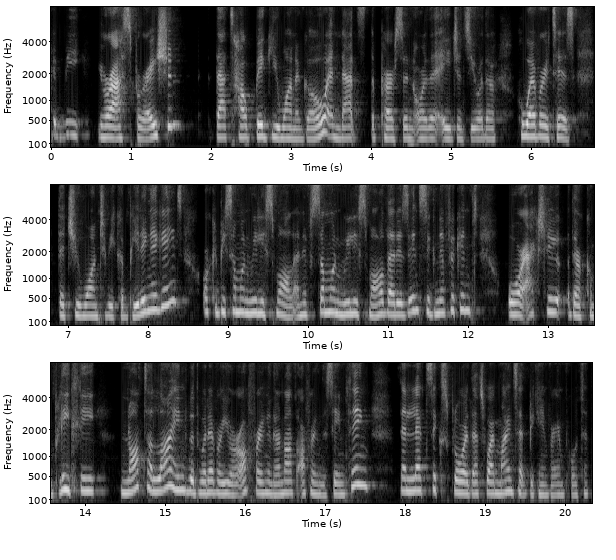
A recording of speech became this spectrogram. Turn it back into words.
could be your aspiration that's how big you want to go and that's the person or the agency or the whoever it is that you want to be competing against or could be someone really small and if someone really small that is insignificant or actually they're completely not aligned with whatever you're offering and they're not offering the same thing, then let's explore. That's why mindset became very important.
